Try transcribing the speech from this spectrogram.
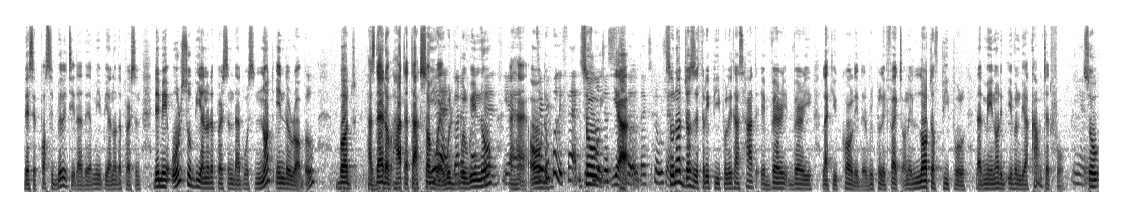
There's a possibility that there may be another person. There may also be another person that was not in the rubble, but has died of heart attack somewhere. Yeah, will, will we know? Yeah. Uh -huh. it's a ripple effect. So yeah, the, the, explosion. So not just the three people. It has had a very, very, like you called it, a ripple effect on a lot of people that may not even be accounted for. Yeah. So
